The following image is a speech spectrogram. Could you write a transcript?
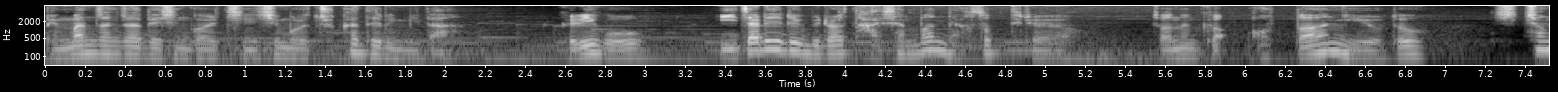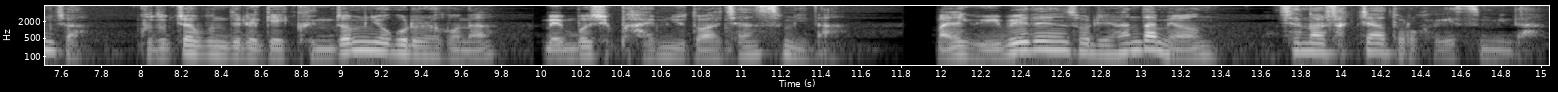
백만장자 되신 걸 진심으로 축하드립니다. 그리고 이 자리를 빌어 다시 한번 약속드려요. 저는 그 어떠한 이유도 시청자, 구독자분들에게 근접 요구를 하거나 멤버십 가입 유도하지 않습니다. 만약 위배되는 소리를 한다면 채널 삭제하도록 하겠습니다.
